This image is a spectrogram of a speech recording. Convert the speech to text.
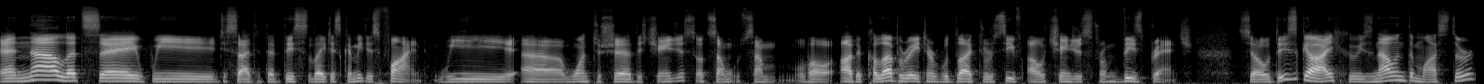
And now let's say we decided that this latest commit is fine. We uh, want to share the changes or some, some of our other collaborator would like to receive our changes from this branch. So this guy who is now in the master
